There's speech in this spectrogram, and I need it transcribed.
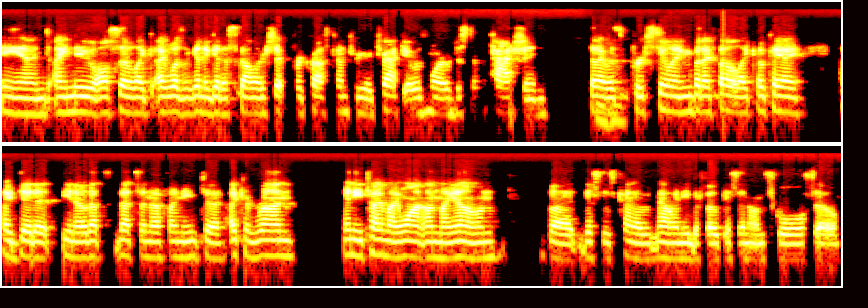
And I knew also like I wasn't going to get a scholarship for cross country or track. It was more of just a passion that mm-hmm. I was mm-hmm. pursuing. But I felt like, okay, I, I did it. You know, that's, that's enough. I need to, I can run anytime I want on my own. But this is kind of now I need to focus in on school. So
